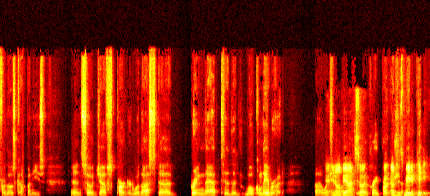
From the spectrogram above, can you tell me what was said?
for those companies. And so Jeff's partnered with us to bring that to the local neighborhood. Uh, and I'll be honest, so great partnership. I'll just maybe piggy.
